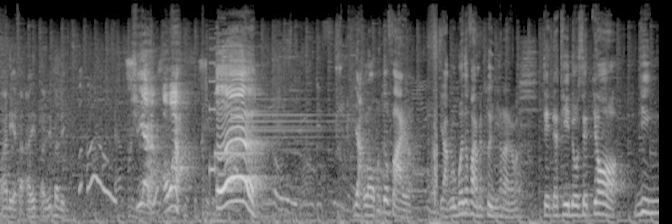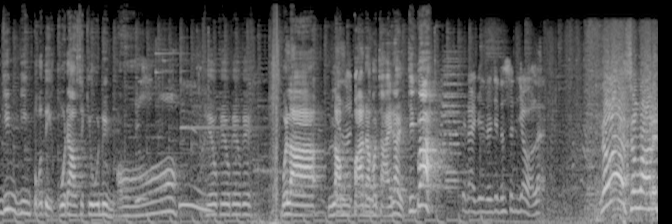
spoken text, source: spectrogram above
มาเดี๋ยวตัดอลิสอลิสมาดิเชี่ยเอาวะเออ อยากลองบัตเตอร์ไฟว่ะอยากรู้บัตเตอร์ไฟมันตึงขนาดไหนวะเจ็ดนาทีโดนเซตย่อ ยิงยิ่งยิงปกติคูลดาวน์สกิลหนึ่งอ๋อโอเคโอเคโอเคโอเคเวลาลำปลาดาวกระจายได้ จริงป่ะจะได้จะได้จะได้สุดยอดแล้ว Now that's a lot of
